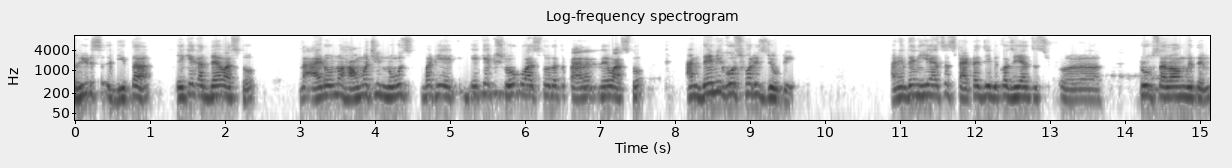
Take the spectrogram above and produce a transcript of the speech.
रीड्स गीता एक एक अध्याय वाचतो. I don't know how much he knows but he एक एक श्लोक वाचतो त्याचं पॅरा वाचतो. And then he goes for his duty आणि then he has a strategy because he has troops along with him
